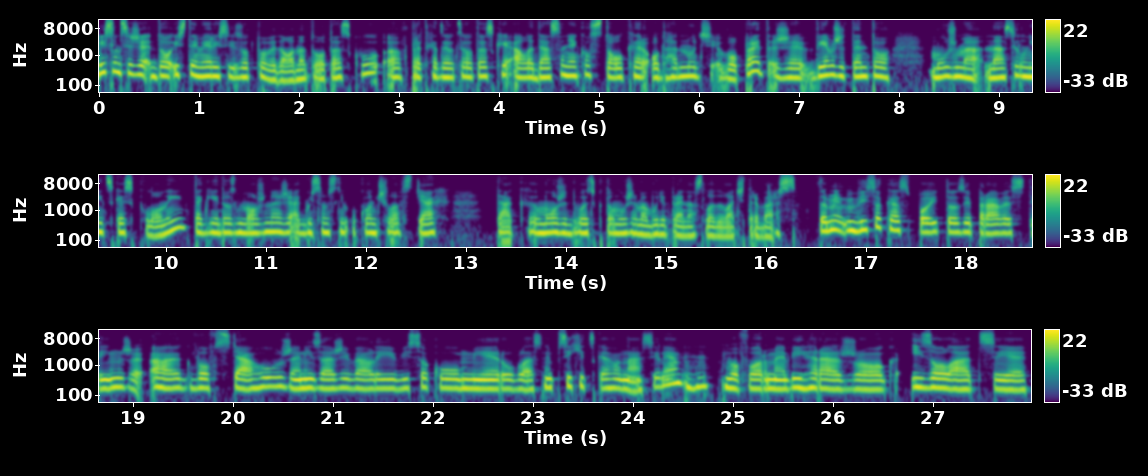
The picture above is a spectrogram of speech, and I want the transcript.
myslím si, že do istej miery si zodpovedala na tú otázku uh, v predchádzajúcej otázke, ale dá sa nejako stalker odhadnúť vopred, že viem, že tento muž má násilnícke sklony, tak je dosť možné, že ak by som s ním ukončila vzťah, tak môže dôjsť k tomu, že ma bude prenasledovať trebárs. Tam je vysoká spojitosť je práve s tým, že ak vo vzťahu ženy zažívali vysokú mieru vlastne psychického násilia uh-huh. vo forme vyhrážok, izolácie,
